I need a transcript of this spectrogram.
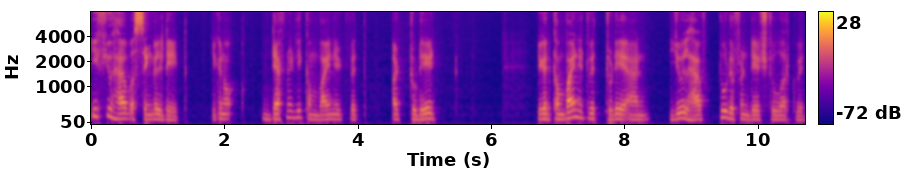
if you have a single date, you can definitely combine it with a today you can combine it with today and you will have two different dates to work with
